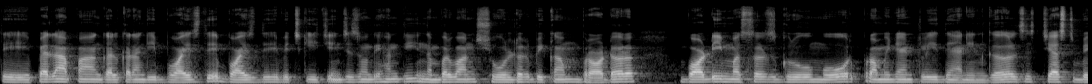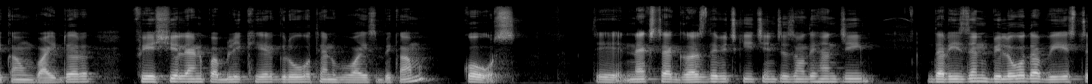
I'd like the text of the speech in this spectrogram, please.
ਤੇ ਪਹਿਲਾਂ ਆਪਾਂ ਗੱਲ ਕਰਾਂਗੇ ਬॉयਜ਼ ਦੇ। ਬॉयਜ਼ ਦੇ ਵਿੱਚ ਕੀ ਚੇਂजेस ਆਉਂਦੇ ਹਨ ਜੀ? Number 1 shoulder become broader body muscles grow more prominently than in girls chest become wider facial and public hair growth and voice become coarse ਤੇ ਨੈਕਸਟ ਹੈ ਗਰਲਸ ਦੇ ਵਿੱਚ ਕੀ ਚੇਂਜਸ ਆਉਂਦੇ ਹਨ ਜੀ the region below the waist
